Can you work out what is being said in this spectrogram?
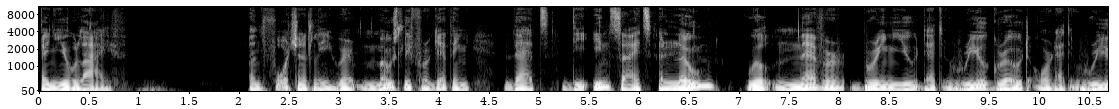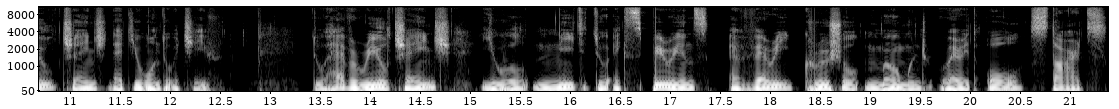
a new life. Unfortunately, we're mostly forgetting that the insights alone will never bring you that real growth or that real change that you want to achieve. To have a real change, you will need to experience a very crucial moment where it all starts.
